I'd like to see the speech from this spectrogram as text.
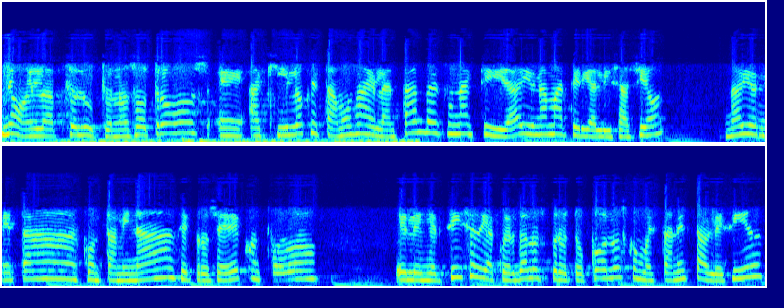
No, en lo absoluto. Nosotros eh, aquí lo que estamos adelantando es una actividad y una materialización. Una avioneta contaminada, se procede con todo el ejercicio de acuerdo a los protocolos como están establecidos.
